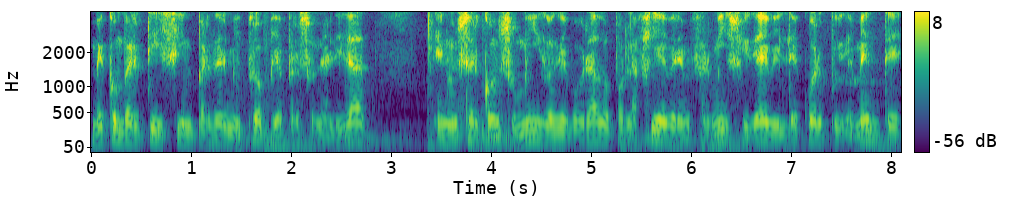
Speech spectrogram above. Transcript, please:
me convertí sin perder mi propia personalidad en un ser consumido, devorado por la fiebre, enfermizo y débil de cuerpo y de mente,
